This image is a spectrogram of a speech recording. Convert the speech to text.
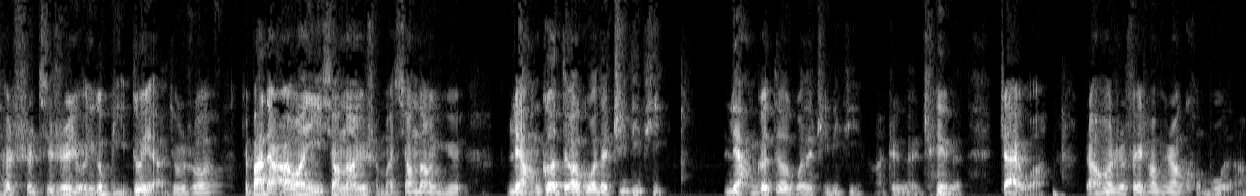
它是其实有一个比对啊，就是说这八点二万亿相当于什么？相当于两个德国的 GDP，两个德国的 GDP 啊，这个这个债务，啊，然后是非常非常恐怖的啊。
